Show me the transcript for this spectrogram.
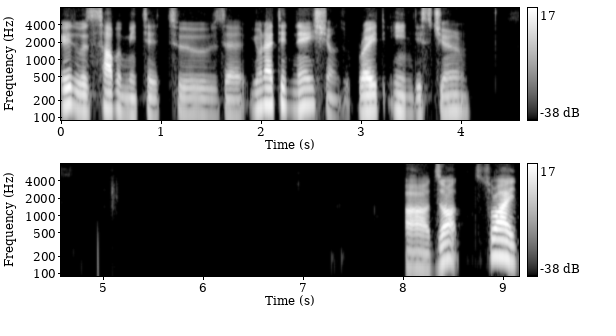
it was submitted to the United Nations late in this June. Uh, that slide,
